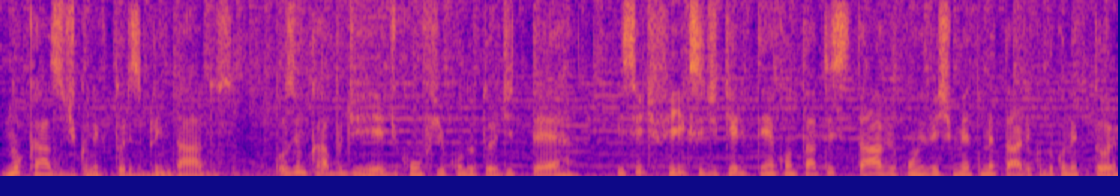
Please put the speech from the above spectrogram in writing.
No caso de conectores blindados, use um cabo de rede com fio condutor de terra e certifique-se de que ele tenha contato estável com o revestimento metálico do conector.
